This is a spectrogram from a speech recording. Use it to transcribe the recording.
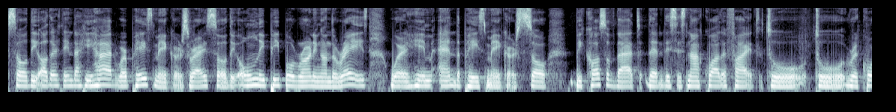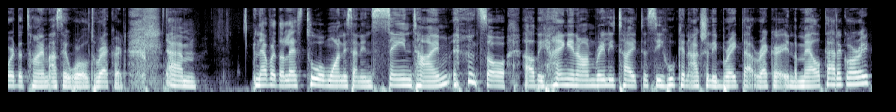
So the other thing that he had were pacemakers, right? So the only people running on the race were him and the pacemakers. So because of that, then this is not qualified to to record the time as a world record. Um, Nevertheless, 201 is an insane time. so I'll be hanging on really tight to see who can actually break that record in the male category.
